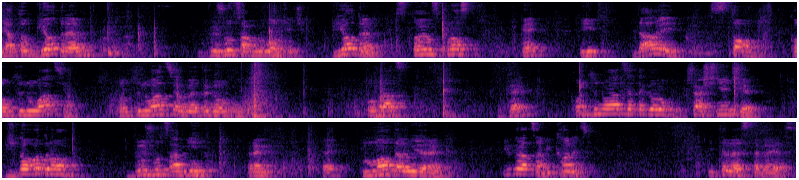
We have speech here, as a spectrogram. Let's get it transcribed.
ja to biodrem wyrzucam łokieć. Biodrem, stojąc prosto. Okay? I dalej stąd, kontynuacja, kontynuacja tego ruchu. Powracam. Okay? Kontynuacja tego ruchu, trzaśnięcie. Biodro wyrzuca mi rękę. Okay? Modeluję rękę. I wracam, i koniec. I tyle z tego jest.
